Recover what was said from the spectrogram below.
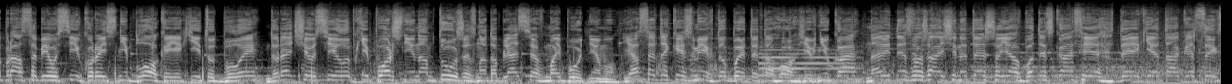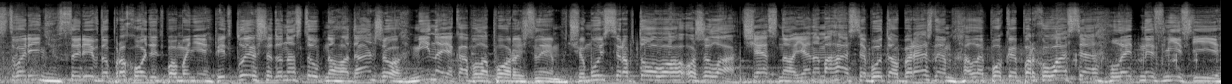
забрав собі усі корисні блоки, які тут були. До речі, оці липкі поршні нам дуже знадобляться в майбутньому. Я все-таки зміг добити того гівнюка, навіть незважаючи на те, що я в батискафі, деякі атаки цих створінь все рівно проходять по мені. Підпливши до наступного данжу, міна, яка була поруч з ним, чомусь раптово ожила. Чесно, я намагався бути обережним, але поки паркувався, ледь не зніс її.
